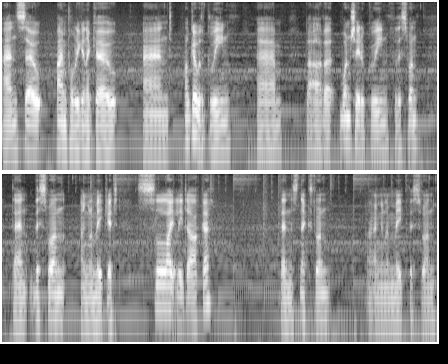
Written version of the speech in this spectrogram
And so I'm probably going to go and I'll go with a green. Um, but I'll have a one shade of green for this one. Then this one I'm going to make it slightly darker then this next one, I'm going to make this one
